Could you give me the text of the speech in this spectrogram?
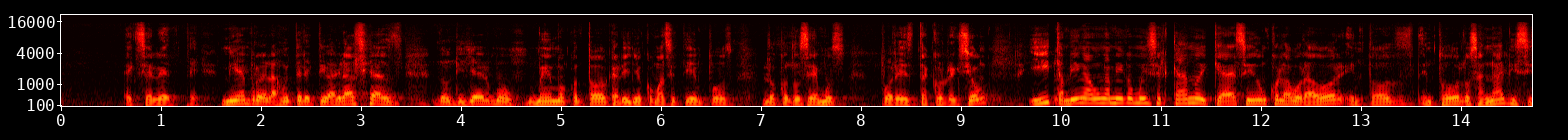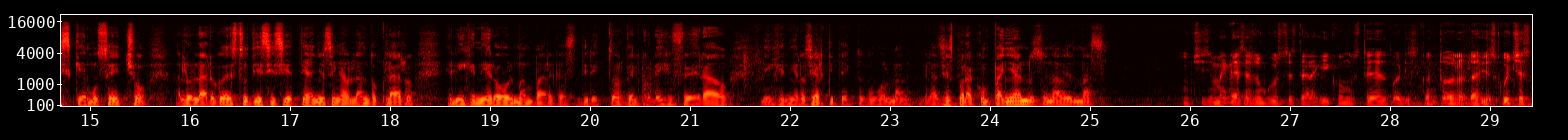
Excelente. Miembro de la Junta Directiva. Gracias, don Guillermo Memo, con todo cariño, como hace tiempos lo conocemos por esta corrección. Y también a un amigo muy cercano y que ha sido un colaborador en todos, en todos los análisis que hemos hecho a lo largo de estos 17 años en Hablando Claro, el ingeniero Olman Vargas, director del Colegio Federado de Ingenieros y Arquitectos. No, Olman, gracias por acompañarnos una vez más. Muchísimas gracias, un gusto estar aquí con ustedes, Boris, con todos los radioescuchas.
